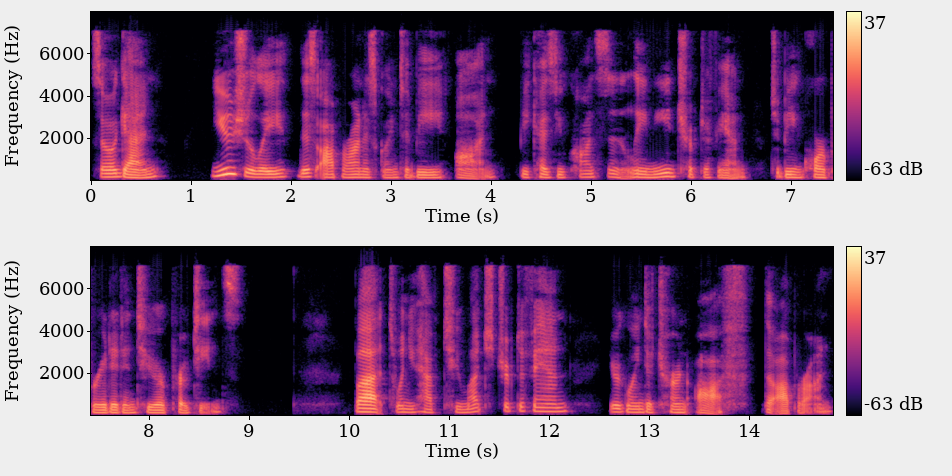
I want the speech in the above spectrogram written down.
So again, usually this operon is going to be on because you constantly need tryptophan to be incorporated into your proteins. But when you have too much tryptophan, you're going to turn off the operon.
